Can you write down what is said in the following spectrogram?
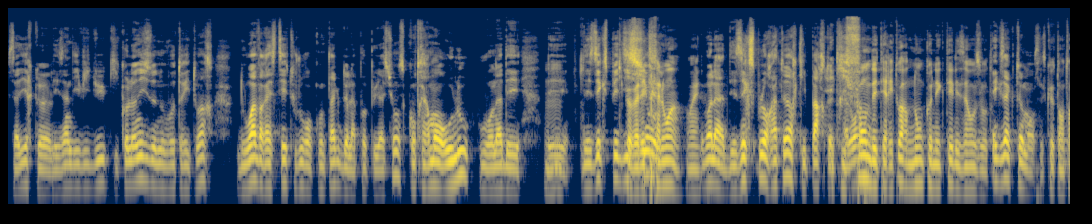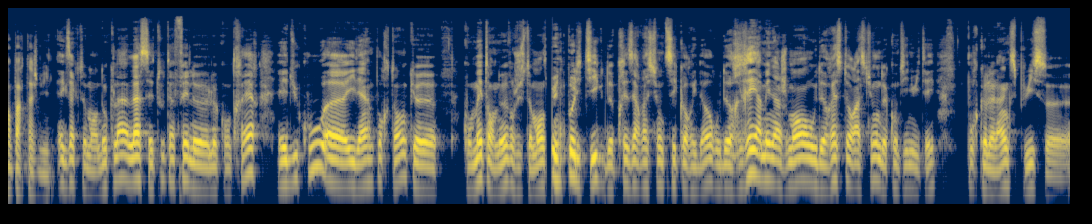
c'est-à-dire que les individus qui colonisent de nouveaux territoires doivent rester toujours au contact de la population, contrairement au loup où on a des, des, mmh. des expéditions. Qui peuvent aller très loin, Voilà, des explorateurs qui partent Et qui fondent des territoires non connectés les uns aux autres. Exactement. C'est ce que tu entends par tache d'huile. Exactement. Donc là, là, c'est tout à fait le, le contraire. Et du coup, euh, il est important que qu'on mette en œuvre justement une politique de préservation de ces corridors ou de réaménagement ou de restauration de continuité pour que le lynx puisse euh,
